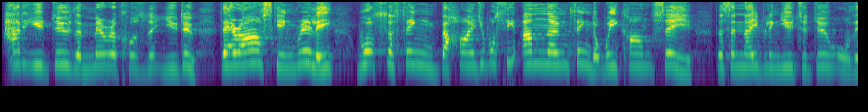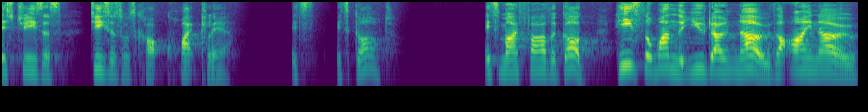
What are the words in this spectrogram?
How do you do the miracles that you do? They're asking, really, what's the thing behind you? What's the unknown thing that we can't see that's enabling you to do all this, Jesus? Jesus was quite clear it's, it's God. It's my Father God. He's the one that you don't know, that I know,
